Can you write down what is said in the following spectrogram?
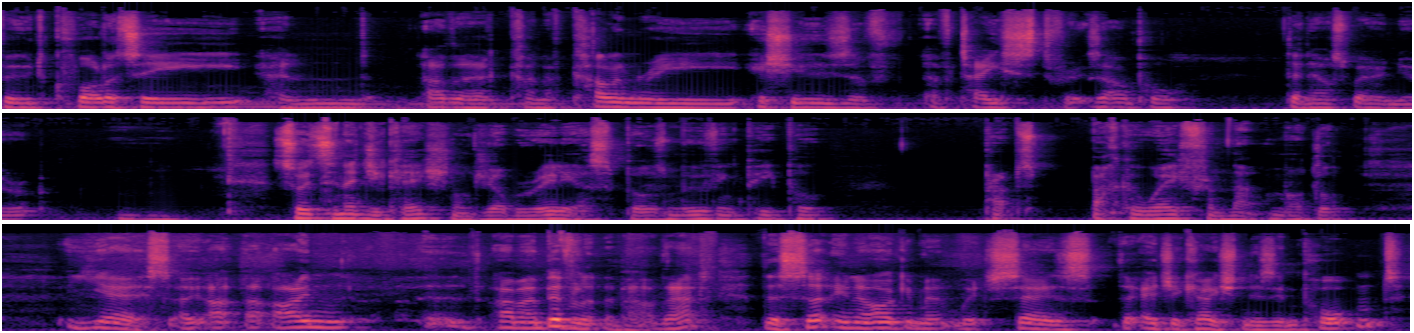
food quality and other kind of culinary issues of, of taste, for example, than elsewhere in Europe. Mm-hmm. So it's an educational job, really, I suppose, moving people perhaps back away from that model? Yes, I, I, I'm. I'm ambivalent about that. There's certainly an argument which says that education is important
